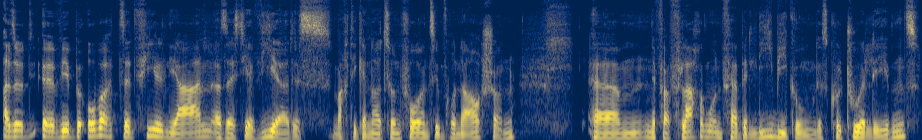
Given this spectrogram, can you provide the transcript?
Also äh, wir beobachten seit vielen Jahren, also heißt ja wir, das macht die Generation vor uns im Grunde auch schon, ähm, eine Verflachung und Verbeliebigung des Kulturlebens,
